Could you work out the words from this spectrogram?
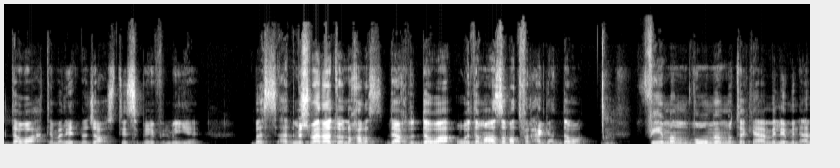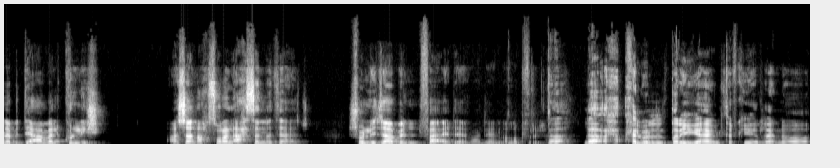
دواء احتمالية نجاحه 60 70% بس هذا مش معناته إنه خلص بدي آخذ الدواء وإذا ما زبط فالحق على الدواء. في منظومة متكاملة من أنا بدي أعمل كل شيء عشان أحصل على أحسن نتائج. شو اللي جاب الفائدة؟ بعدين الله بفرجها. آه لا حلوة الطريقة هاي بالتفكير لأنه آه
